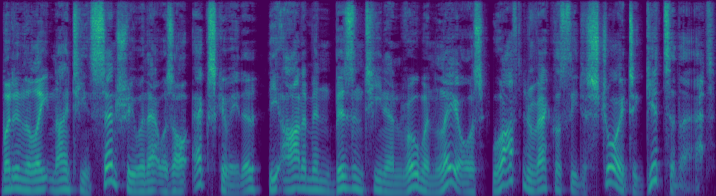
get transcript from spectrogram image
but in the late 19th century, when that was all excavated, the Ottoman, Byzantine, and Roman layers were often recklessly destroyed to get to that.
